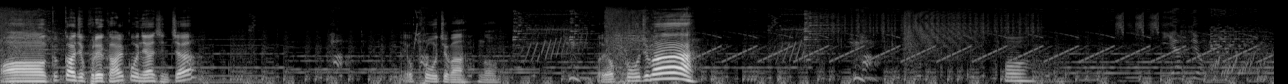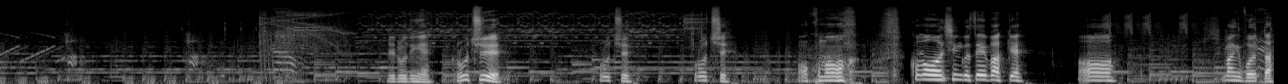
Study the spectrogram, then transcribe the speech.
아 끝까지 브레이크 할 거냐 진짜? 옆으로 오지 마 너. 너 옆으로 오지 마. 리로딩해. 그렇지. 그렇지. 그렇지. 어 고마워. 고마워 친구 세이브할게. 어 희망이 보였다.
